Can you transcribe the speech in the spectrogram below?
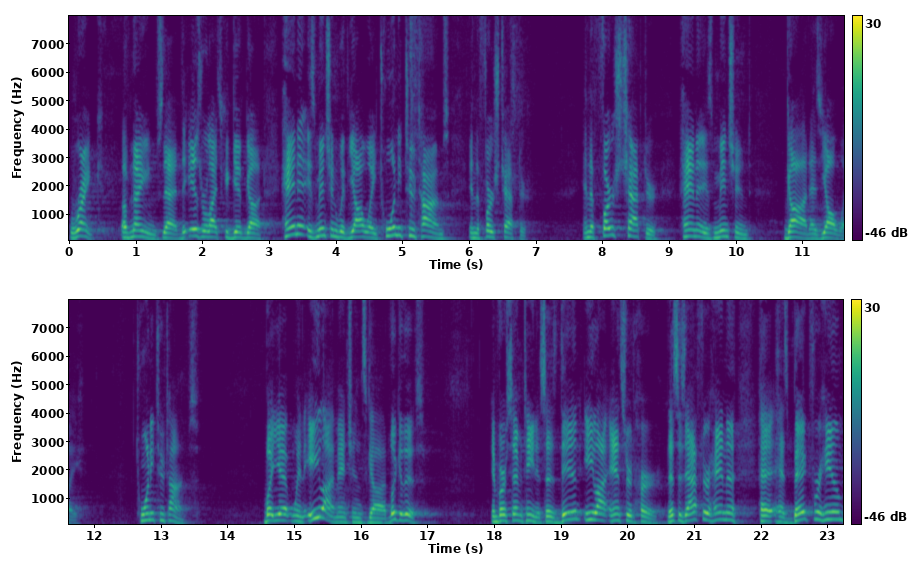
rank of names that the Israelites could give God. Hannah is mentioned with Yahweh 22 times in the first chapter. In the first chapter, Hannah is mentioned God as Yahweh 22 times. But yet, when Eli mentions God, look at this. In verse 17, it says, Then Eli answered her. This is after Hannah ha- has begged for him,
